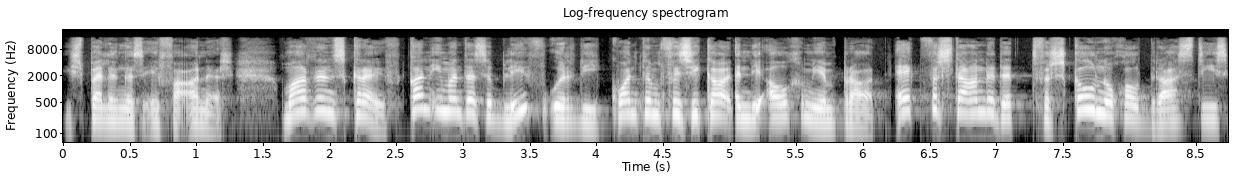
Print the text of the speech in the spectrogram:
Die spelling is effe anders. Martin skryf: "Kan iemand asseblief oor die kwantumfisika in die algemeen praat? Ek verstaan dat dit verskil nogal drasties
